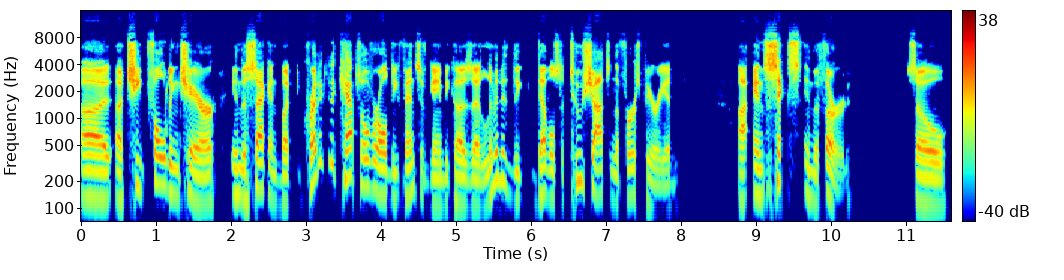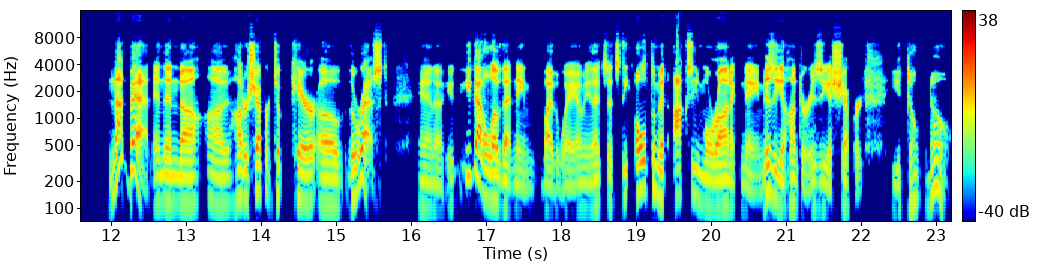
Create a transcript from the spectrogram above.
uh, a cheap folding chair in the second. But credit to the Caps' overall defensive game because uh, limited the Devils to two shots in the first period uh, and six in the third. So not bad. And then uh, uh, Hunter Shepard took care of the rest. And uh, you, you got to love that name, by the way. I mean, that's that's the ultimate oxymoronic name. Is he a hunter? Is he a shepherd? You don't know.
